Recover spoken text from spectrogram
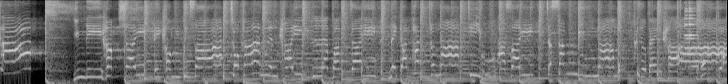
ชายินดีหับใช้ให้คำปรึกษาโชคหาเงื่อนไข และปักใจในการพัฒนาที่อยู่อาศัย จะสรรดินงาม เพื่อแบ่งขายพบกับ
